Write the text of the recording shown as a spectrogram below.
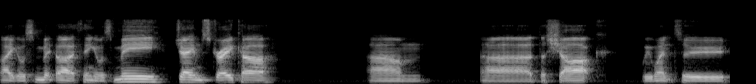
like it was me- I think it was me, James Draker, um, uh, the Shark. We went to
